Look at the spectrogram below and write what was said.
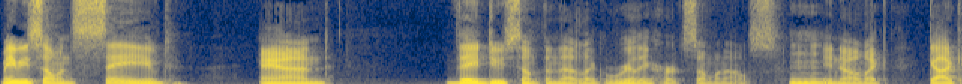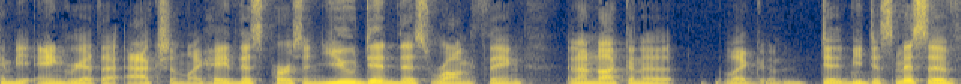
maybe someone's saved and they do something that like really hurts someone else. Mhm. You know, like God can be angry at that action. Like, hey, this person, you did this wrong thing, and I'm not gonna like di- be dismissive.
